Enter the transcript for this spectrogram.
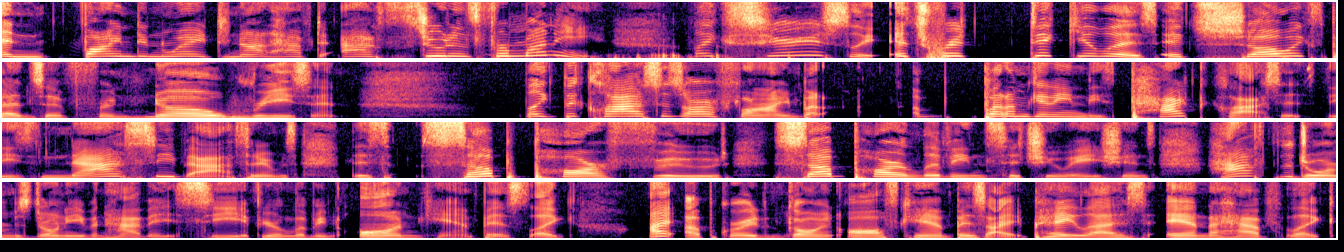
and finding a way to not have to ask students for money? Like seriously, it's ridiculous. It's so expensive for no reason. Like the classes are fine, but but I'm getting these packed classes, these nasty bathrooms, this subpar food, subpar living situations. Half the dorms don't even have AC if you're living on campus. Like I upgraded going off campus, I pay less and I have like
